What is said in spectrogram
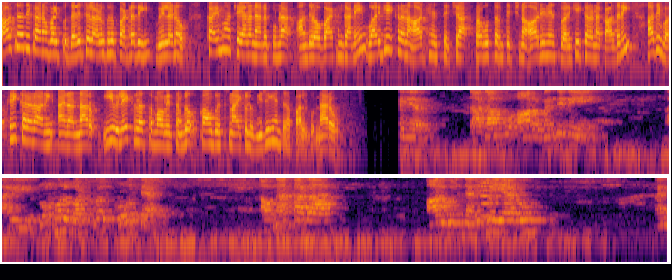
రాజ్యాధికారం వైపు దళితుల అడుగులు పడ్డది వీళ్ళను ఖైమా చేయాలని అనుకున్నారు. అందులో భాగంగానే వర్గీకరణ ఆర్డినెన్స్ తెచ్చారు ప్రభుత్వం తెచ్చిన ఆర్డినెన్స్ వర్గీకరణ కాదని అది వక్రీకరణ అని ఆయన అన్నారు. ఈ విలేకరుల సమావేశంలో కాంగ్రెస్ నాయకులు విజయేంద్ర పాల్గొన్నారు. దాదాపు ఆరు మందిని మరి రొమ్ములు పట్టుకొని కోశారు అవునా కాదా? ఆరుగురు చనిపోయారు. మరి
